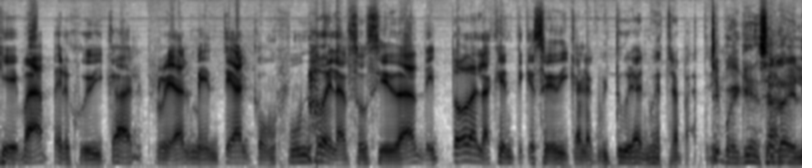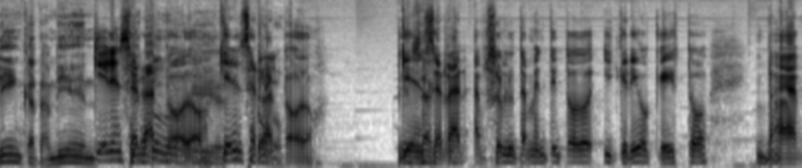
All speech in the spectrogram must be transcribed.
Que va a perjudicar realmente al conjunto de la sociedad, de toda la gente que se dedica a la cultura en nuestra patria. Sí, porque quieren cerrar el Inca también. Quieren cerrar todo, eh, quieren cerrar todo. Quieren Exacto. cerrar absolutamente todo y creo que esto va,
